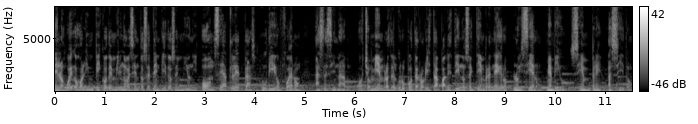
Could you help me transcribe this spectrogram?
En los Juegos Olímpicos de 1972 en Múnich, 11 atletas judíos fueron asesinados. Ocho miembros del grupo terrorista palestino Septiembre Negro lo hicieron. Mi amigo siempre ha sido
